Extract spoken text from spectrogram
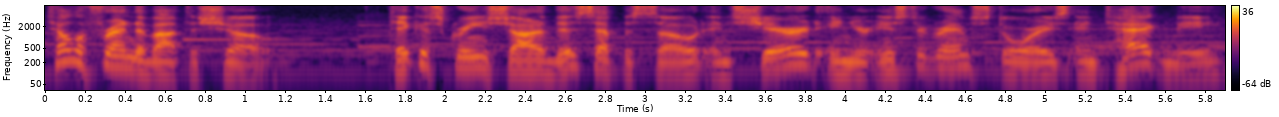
Tell a friend about the show. Take a screenshot of this episode and share it in your Instagram stories and tag me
